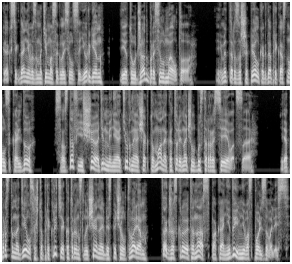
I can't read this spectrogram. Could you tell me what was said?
Как всегда невозмутимо согласился Юрген, и тут же отбросил Мелту. Эмиттер зашипел, когда прикоснулся ко льду, создав еще один миниатюрный очаг тумана, который начал быстро рассеиваться. Я просто надеялся, что прикрытие, которое он случайно обеспечил тварям, также скроет и нас, пока они им не воспользовались.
